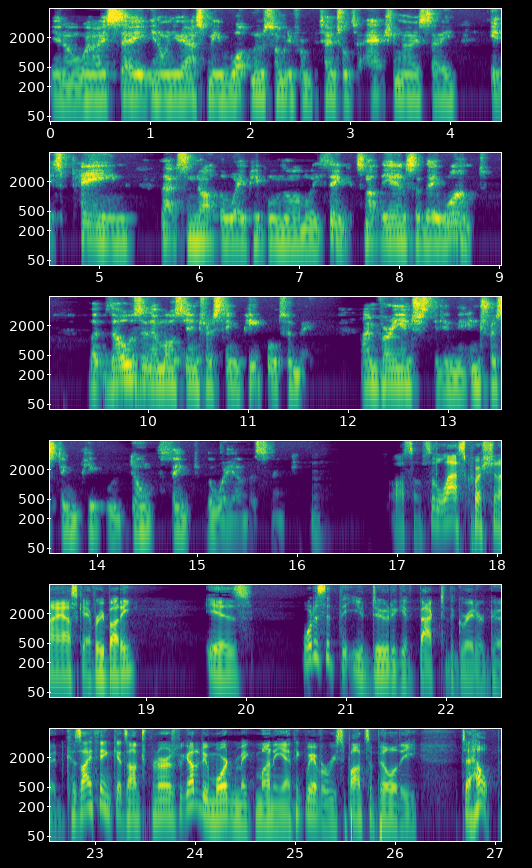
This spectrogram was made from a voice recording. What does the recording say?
you know, when I say, you know, when you ask me what moves somebody from potential to action, I say it's pain. That's not the way people normally think. It's not the answer they want. But those are the most interesting people to me. I'm very interested in the interesting people who don't think the way others think. Hmm. Awesome. So the last question I ask everybody is what is it that you do to give back to the greater good? Because I think as entrepreneurs, we got to do more than make money. I think we have a responsibility to help.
